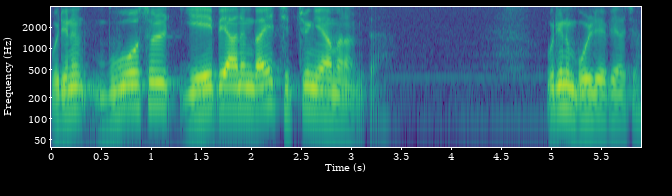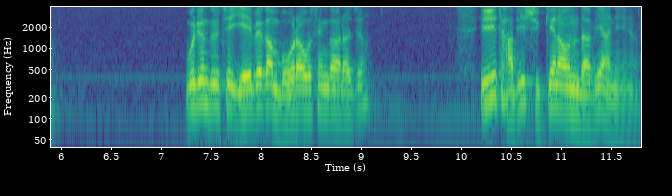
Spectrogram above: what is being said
우리는 무엇을 예배하는가에 집중해야만 합니다. 우리는 뭘 예배하죠? 우리는 도대체 예배가 뭐라고 생각을 하죠? 이 답이 쉽게 나오는 답이 아니에요.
